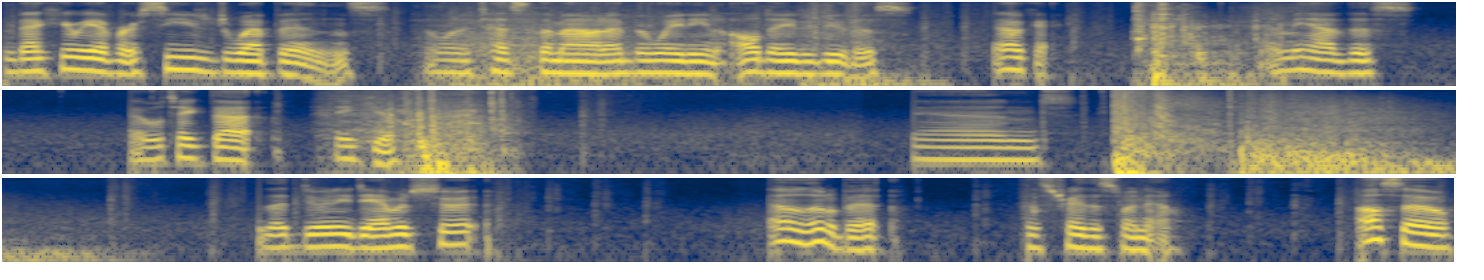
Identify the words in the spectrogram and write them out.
And back here we have our siege weapons. I want to test them out. I've been waiting all day to do this. Okay. Let me have this. I will take that. Thank you. And... Did that do any damage to it? Oh, a little bit. Let's try this one now. Also,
